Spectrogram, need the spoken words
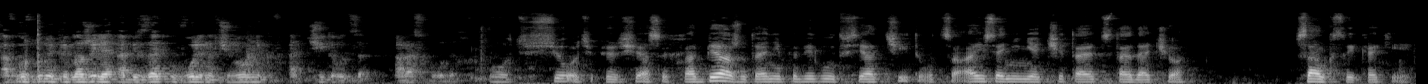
А в Госдуме предложили обязать уволенных чиновников отчитываться о расходах. Вот все, теперь сейчас их обяжут, и они побегут все отчитываться. А если они не отчитаются, тогда что? Санкции какие?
